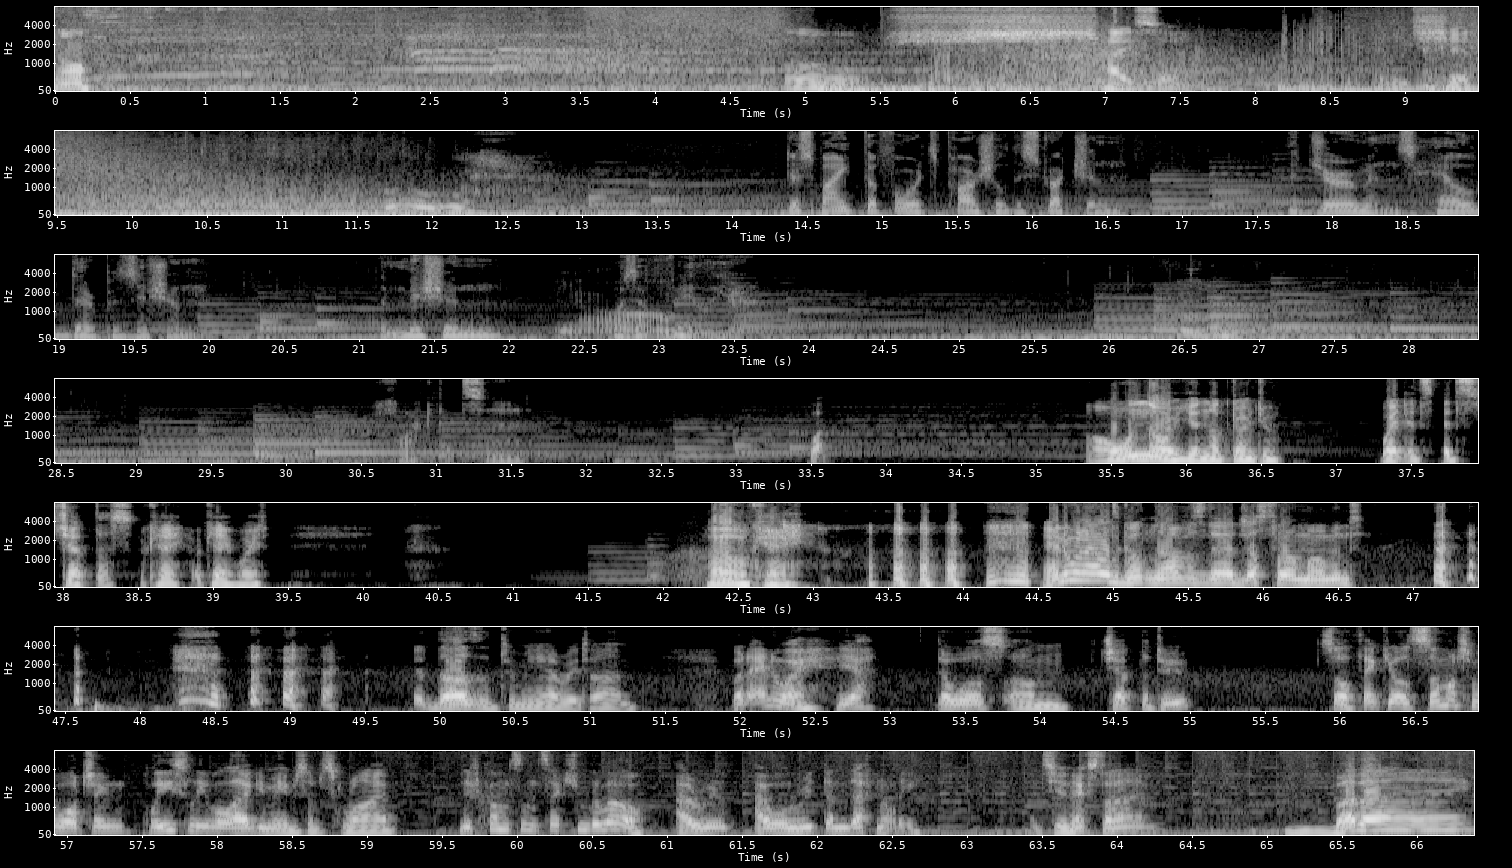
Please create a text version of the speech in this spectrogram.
No! Oh, scheiße. I mean, shit. Ooh. Despite the fort's partial destruction, the Germans held their position. The mission was a failure. Fuck, that's sad. Oh no, you're not going to... Wait, it's it's chapters. Okay, okay, wait. Okay. Anyone else got nervous there just for a moment? it does it to me every time. But anyway, yeah, that was um chapter 2. So thank you all so much for watching. Please leave a like and maybe subscribe. leave comments in the section below. I, re I will read them definitely. And see you next time. Bye bye!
